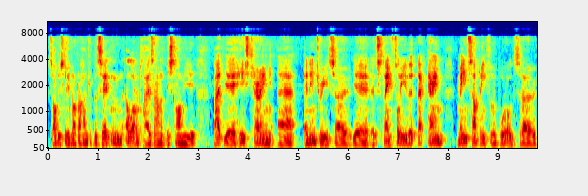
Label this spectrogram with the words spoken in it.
It's obviously not 100%, and a lot of players aren't at this time of year. But yeah, he's carrying uh, an injury, so yeah, it's thankfully that that game means something for the Bulldogs. So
